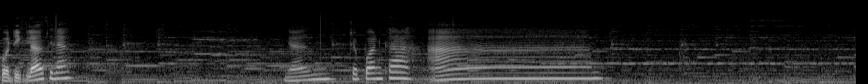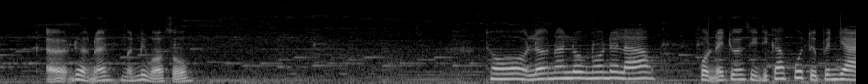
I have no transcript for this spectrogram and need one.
กฎอีกแล้วสินะ งั้นจะป้อนค่ะอ้า เออเรื่องนั้นมันไม่เหมาะสมโธ่เลิกนั่นโลกโน้นได้แล้วกฎในจวนสิ่ที่ข้าพูดถือเป็นใหญ่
